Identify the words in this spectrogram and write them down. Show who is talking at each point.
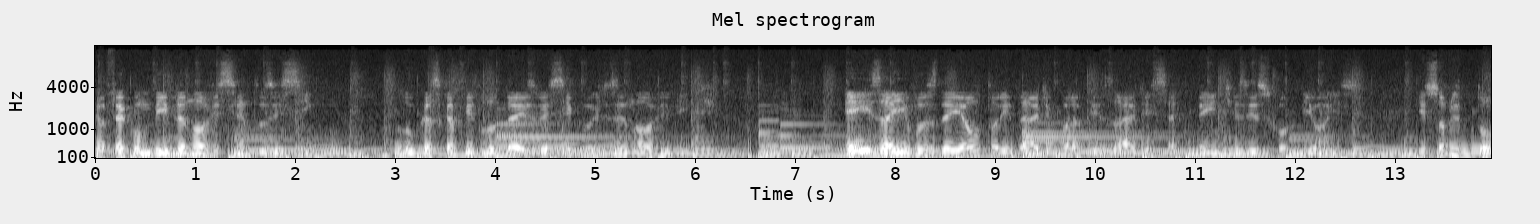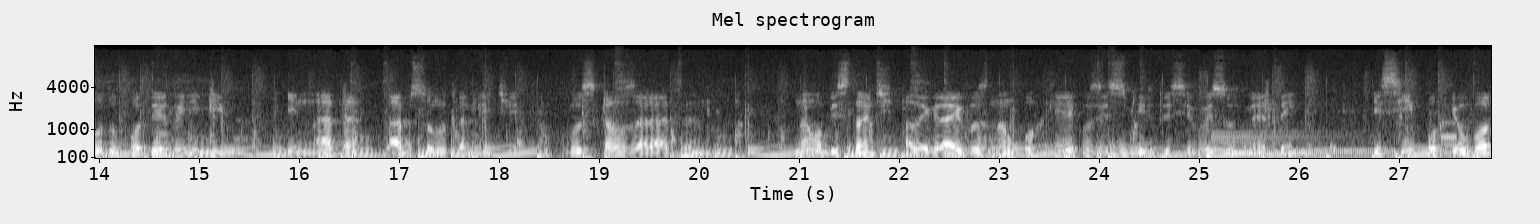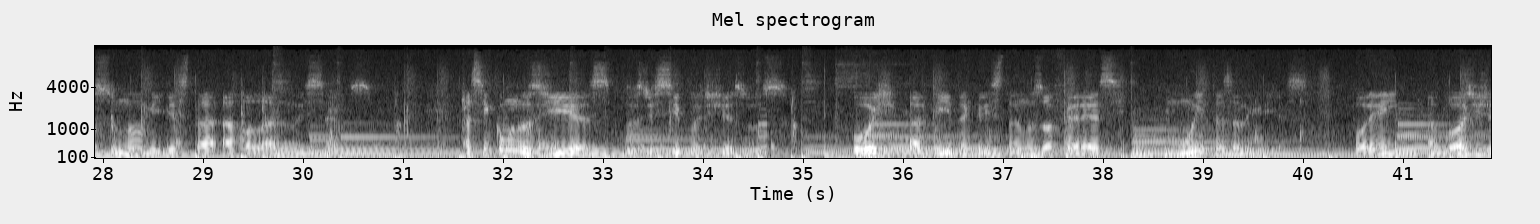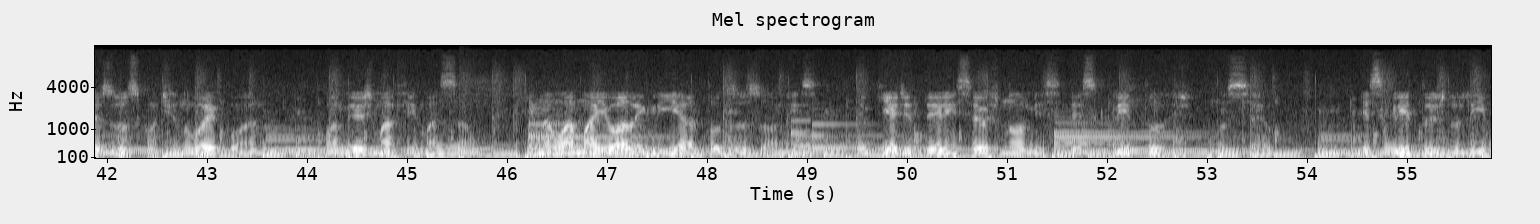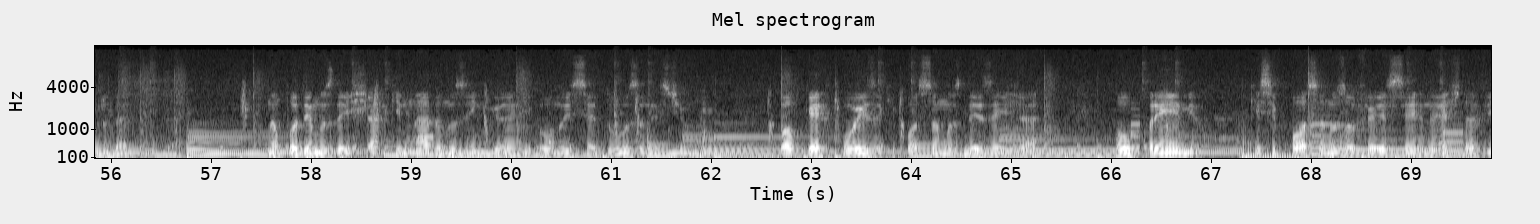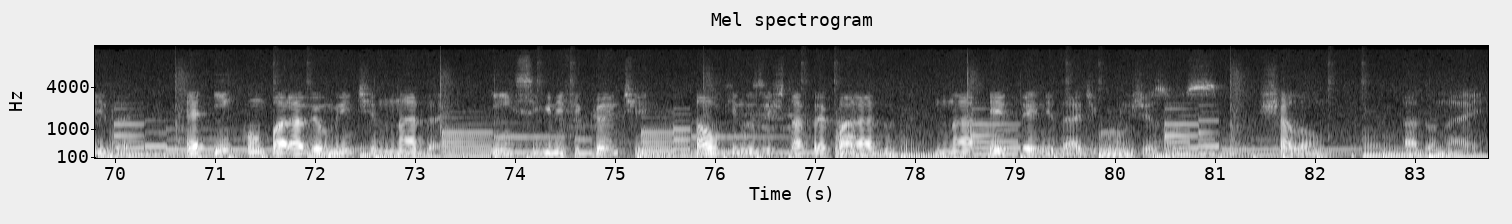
Speaker 1: Café com Bíblia 905, Lucas capítulo 10, versículos 19 e 20. Eis aí vos dei autoridade para pisar de serpentes e escorpiões, e sobre todo o poder do inimigo, e nada, absolutamente, vos causará dano. Não obstante, alegrai-vos não porque os espíritos se vos submetem, e sim porque o vosso nome está arrolado nos céus. Assim como nos dias dos discípulos de Jesus, hoje a vida cristã nos oferece muitas alegrias. Porém, a voz de Jesus continua ecoando com a mesma afirmação que não há maior alegria a todos os homens do que a de terem seus nomes escritos no céu, escritos no livro da vida. Não podemos deixar que nada nos engane ou nos seduza neste mundo. Qualquer coisa que possamos desejar ou prêmio que se possa nos oferecer nesta vida é incomparavelmente nada, insignificante ao que nos está preparado na eternidade com Jesus. Shalom Adonai.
